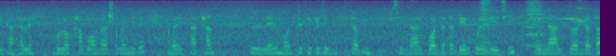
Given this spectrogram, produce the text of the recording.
এই কাঁঠালেগুলো খাব আমরা সবাই মিলে। আবার এই কাঁঠালের মধ্যে থেকে যে ভুতিটা সেই লাল পর্দাটা বের করে দিয়েছি, ওই লাল পর্দাটা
